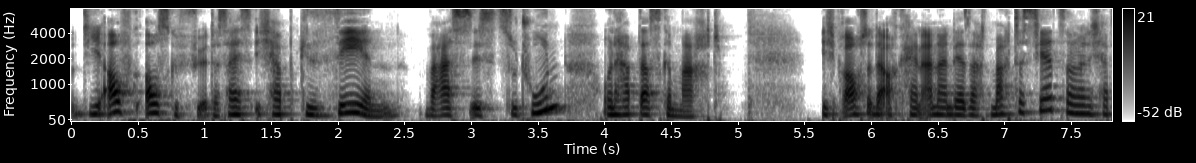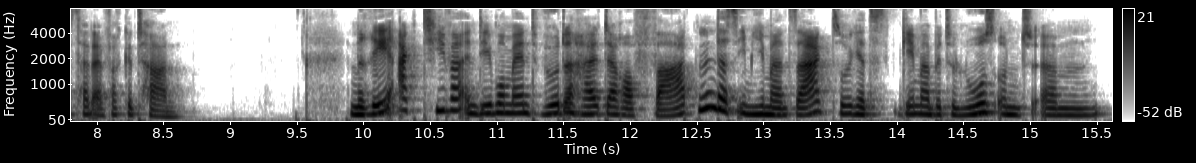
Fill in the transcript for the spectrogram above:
die auf, ausgeführt. Das heißt, ich habe gesehen, was ist zu tun und habe das gemacht. Ich brauchte da auch keinen anderen, der sagt, mach das jetzt, sondern ich habe es halt einfach getan. Ein Reaktiver in dem Moment würde halt darauf warten, dass ihm jemand sagt, so jetzt geh mal bitte los und ähm,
